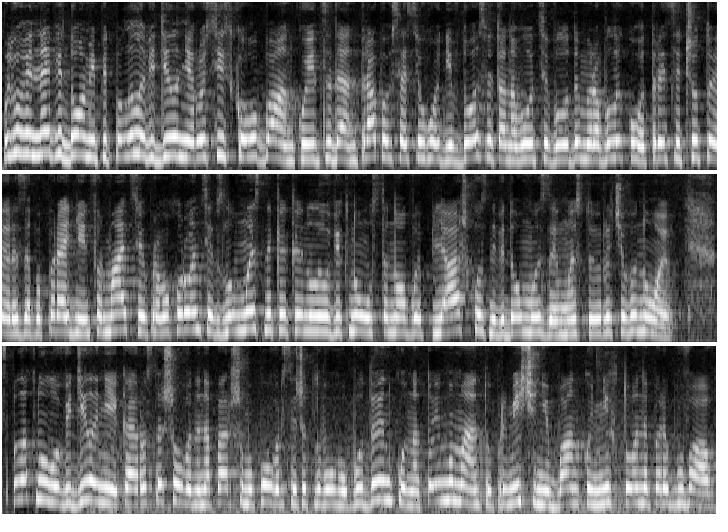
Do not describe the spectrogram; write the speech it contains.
У Львові невідомі підпалили відділення російського банку. Інцидент трапився сьогодні в досвіта на вулиці Володимира Великого, 34. За попередньою інформацією правоохоронців, зловмисники кинули у вікно установи пляшку з невідомою займистою речовиною. Спалахнуло у відділенні, яке розташоване на першому поверсі житлового будинку. На той момент у приміщенні банку ніхто не перебував.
